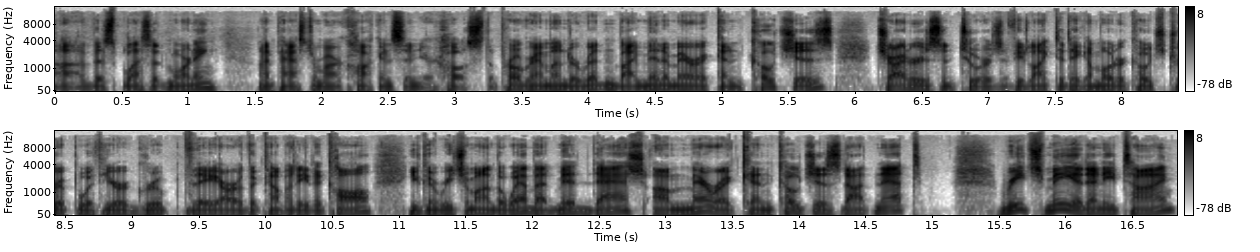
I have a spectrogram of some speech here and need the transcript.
uh, this blessed morning. I'm Pastor Mark Hawkinson, your host. The program underwritten by Mid American Coaches, Charters and Tours. If you'd like to take a motor coach trip with your group, they are the company to call. You can reach them on the web at mid-americancoaches.net. Reach me at any time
